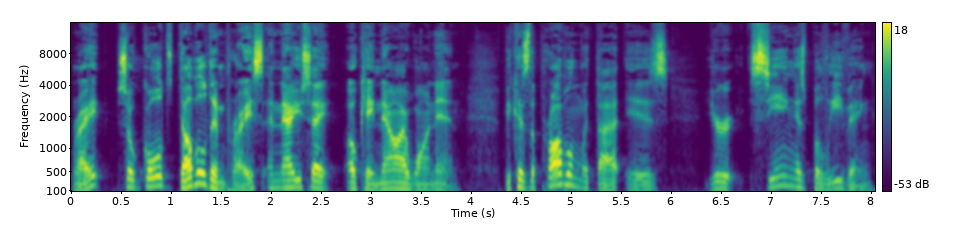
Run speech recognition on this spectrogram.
right? So gold's doubled in price and now you say, "Okay, now I want in." Because the problem with that is you're seeing is believing.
